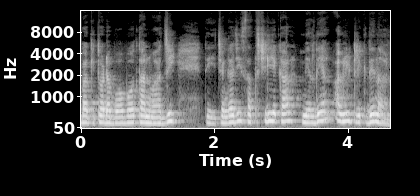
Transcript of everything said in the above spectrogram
ਬਾਕੀ ਤੁਹਾਡਾ ਬਹੁਤ ਬਹੁਤ ਧੰਨਵਾਦ ਜੀ। ਤੇ ਚੰਗਾ ਜੀ, ਸਤਿ ਸ਼੍ਰੀ ਅਕਾਲ। ਮਿਲਦੇ ਹਾਂ ਅਗਲੀ ਟ੍ਰਿਕ ਦੇ ਨਾਲ।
